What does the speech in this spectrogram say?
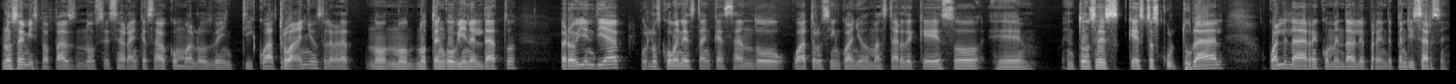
no sé, mis papás, no sé, se habrán casado como a los 24 años, la verdad, no, no, no tengo bien el dato. Pero hoy en día, pues los jóvenes están casando cuatro o cinco años más tarde que eso. Eh, entonces, ¿qué esto es cultural? ¿Cuál es la edad recomendable para independizarse?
